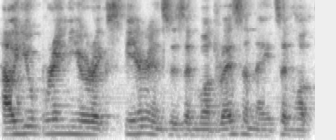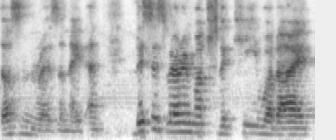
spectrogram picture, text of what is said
how you bring your experiences and what resonates and what doesn't resonate. And this is very much the key what i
